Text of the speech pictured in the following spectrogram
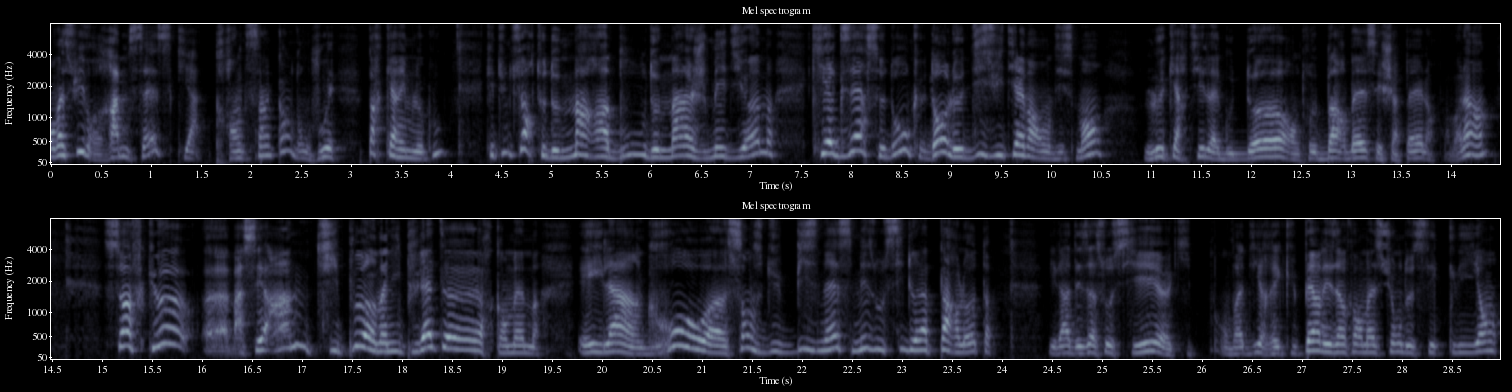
On va suivre Ramsès, qui a 35 ans, donc joué par Karim Leclou, qui est une sorte de marabout, de mage médium, qui exerce donc dans le 18e arrondissement, le quartier de la Goutte d'Or, entre Barbès et Chapelle, voilà. hein. Sauf que euh, bah, c'est un petit peu un manipulateur quand même. Et il a un gros euh, sens du business, mais aussi de la parlotte. Il a des associés euh, qui, on va dire, récupèrent les informations de ses clients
